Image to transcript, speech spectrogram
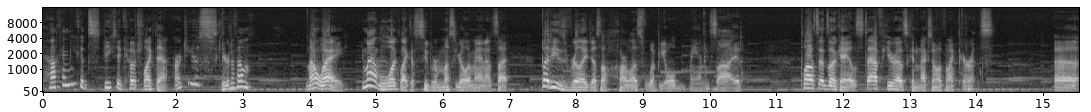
how come you could speak to Coach like that? Aren't you scared of him? No way. He might look like a super muscular man outside, but he's really just a harmless, wimpy old man inside. Plus, it's okay, the staff here has connection with my parents. Uh,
